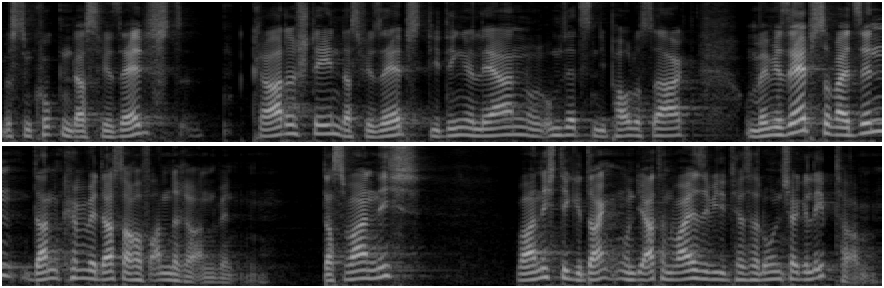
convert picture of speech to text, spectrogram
müssen gucken, dass wir selbst gerade stehen, dass wir selbst die Dinge lernen und umsetzen, die Paulus sagt. Und wenn wir selbst soweit sind, dann können wir das auch auf andere anwenden. Das war nicht, war nicht die Gedanken und die Art und Weise, wie die Thessalonicher gelebt haben.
